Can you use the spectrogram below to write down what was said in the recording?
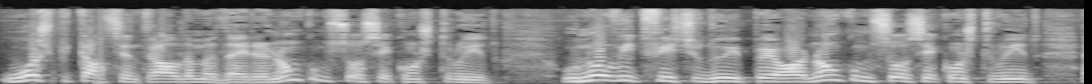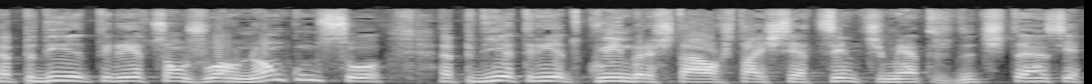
O Hospital Central da Madeira não começou a ser construído. O novo edifício do IPO não começou a ser construído. A pediatria de São João não começou. A pediatria de Coimbra está aos tais 700 metros de distância.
